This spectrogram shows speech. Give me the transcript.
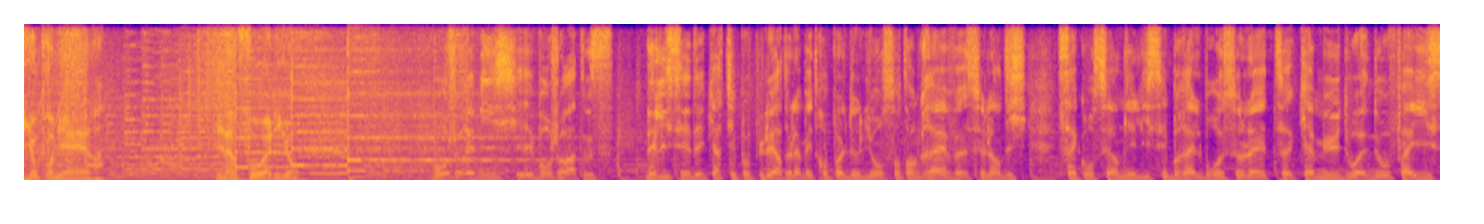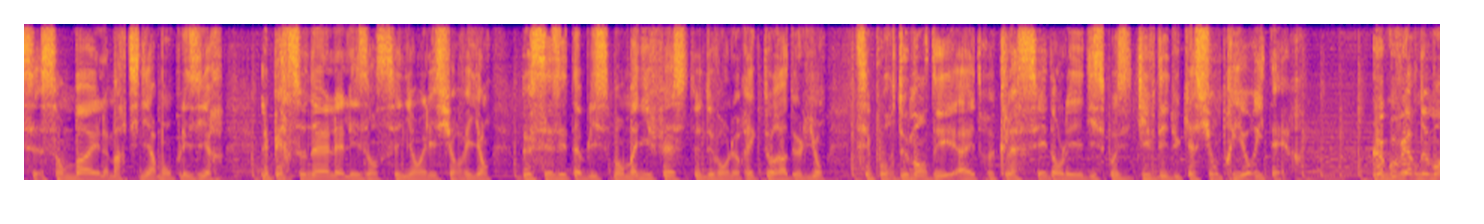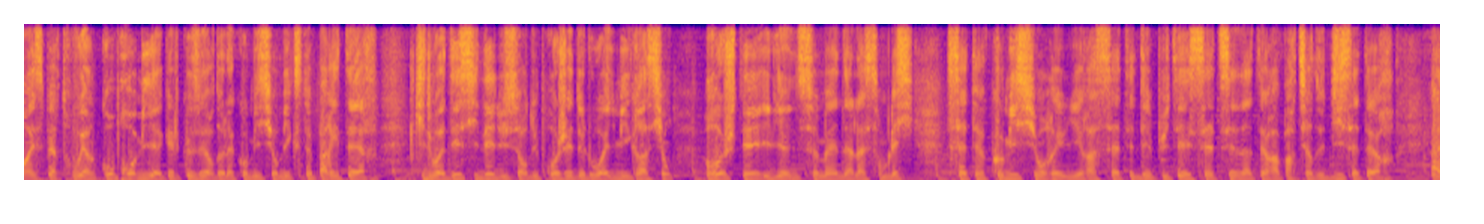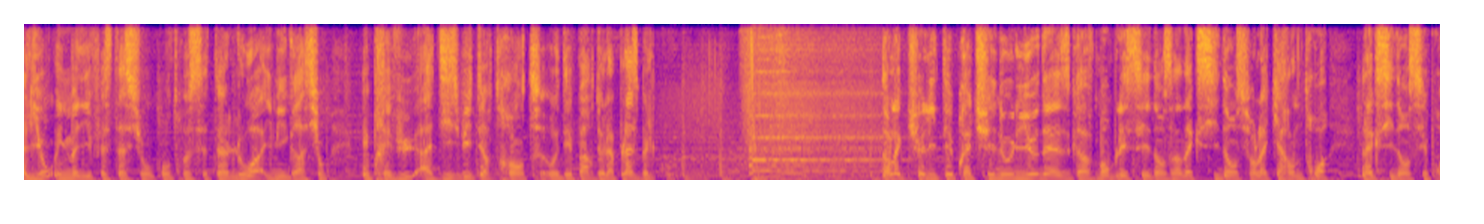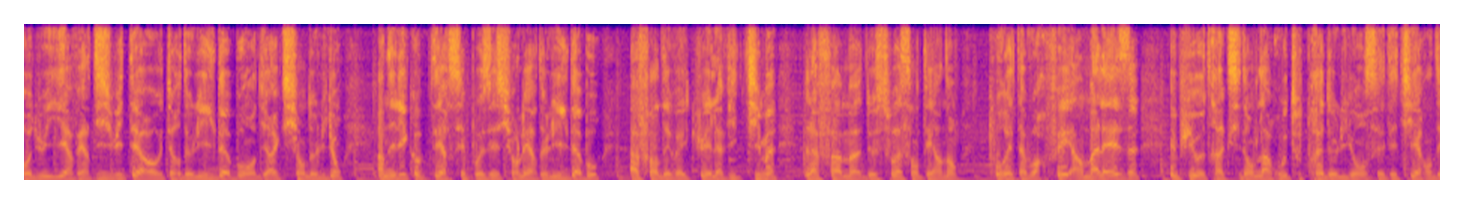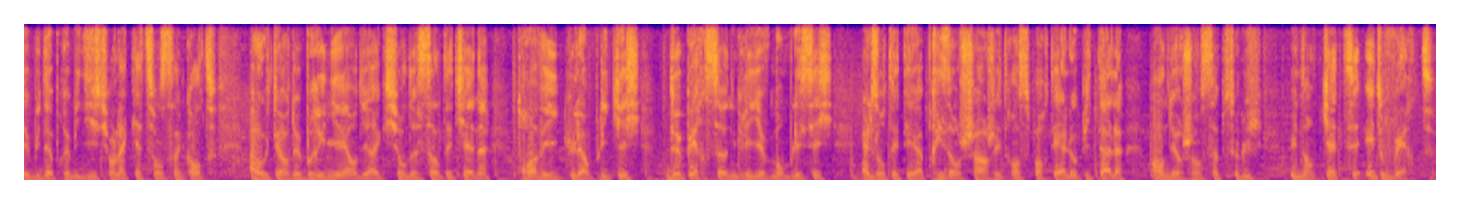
Lyon Première, l'info à Lyon. Bonjour Rémi et bonjour à tous. Des lycées des quartiers populaires de la métropole de Lyon sont en grève ce lundi. Ça concerne les lycées Brel, Brossolette, Camus, Douaneau, Faïs, Samba et la Martinière Montplaisir. Les personnels, les enseignants et les surveillants de ces établissements manifestent devant le rectorat de Lyon. C'est pour demander à être classés dans les dispositifs d'éducation prioritaire. Le gouvernement espère trouver un compromis à quelques heures de la commission mixte paritaire qui doit décider du sort du projet de loi immigration rejeté il y a une semaine à l'Assemblée. Cette commission réunira sept députés et sept sénateurs à partir de 17h. À Lyon, une manifestation contre cette loi immigration est prévue à 18h30 au départ de la place Bellecour. Dans l'actualité près de chez nous, lyonnaise gravement blessée dans un accident sur la 43. L'accident s'est produit hier vers 18h à hauteur de l'île d'Abo en direction de Lyon. Un hélicoptère s'est posé sur l'air de l'île d'Abo afin d'évacuer la victime. La femme de 61 ans pourrait avoir fait un malaise. Et puis autre accident de la route près de Lyon, c'était hier en début d'après-midi sur la 450 à hauteur de Brignais en direction de Saint-Étienne. Trois véhicules impliqués, deux personnes grièvement blessées. Elles ont été prises en charge et transportées à l'hôpital en urgence absolue. Une enquête est ouverte.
